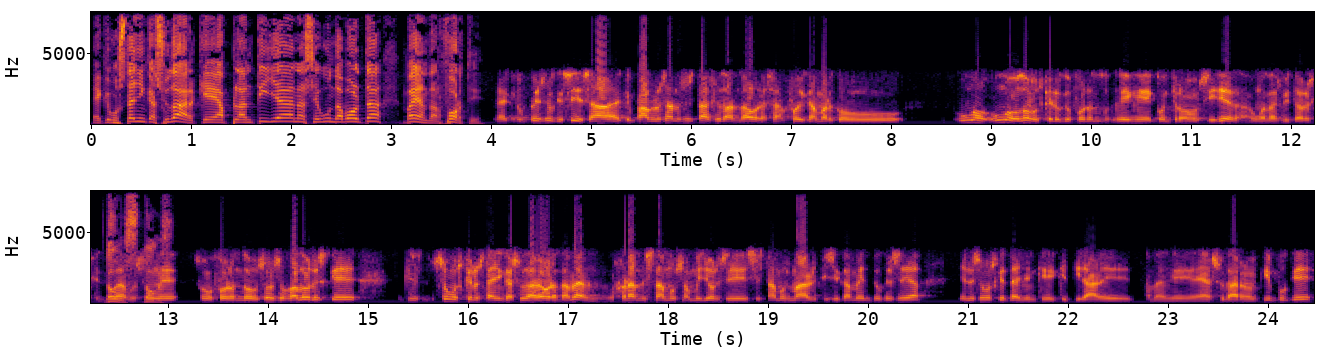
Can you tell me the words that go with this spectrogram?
e que vos teñen que axudar, que a plantilla na segunda volta vai andar forte. É que eu penso que sí, xa, que Pablo xa nos está axudando agora, xa foi que marcou un, un ou dous creo que foron en, eh, contra o Silleda, unha das vitorias que tivemos. Son, eh, son, foron dous, son xogadores que que son os que nos teñen que axudar agora tamén. Os grandes estamos, ao mellor, se, se estamos mal físicamente, o que sea, eles son os que teñen que, que tirar eh, tamén eh, e axudar ao equipo, que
